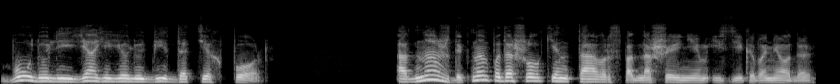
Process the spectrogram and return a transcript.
буду ли я ее любить до тех пор. Однажды к нам подошел кентавр с подношением из дикого меда.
